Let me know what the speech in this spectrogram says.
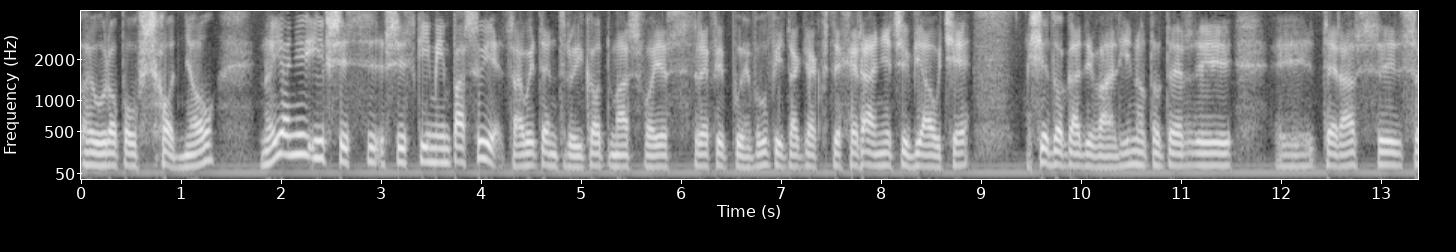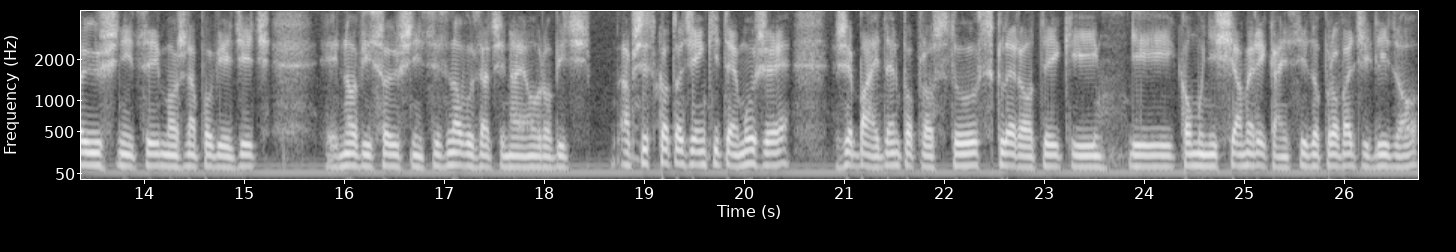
Europą Wschodnią. No i oni i wszyscy, wszystkim im pasuje. Cały ten trójkąt ma swoje strefy wpływów i tak jak w Teheranie czy w Jałcie się dogadywali, no to y, y, teraz y, sojusznicy, można powiedzieć, nowi sojusznicy znowu zaczynają robić a wszystko to dzięki temu, że, że Biden po prostu sklerotyk i, i komuniści amerykańscy doprowadzili do,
